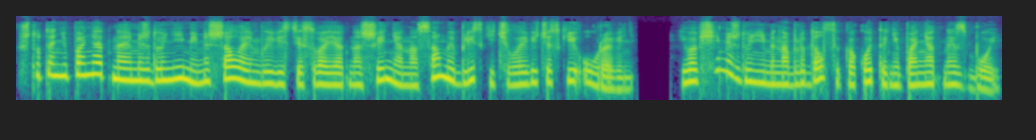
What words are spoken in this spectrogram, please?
Что-то непонятное между ними мешало им вывести свои отношения на самый близкий человеческий уровень, и вообще между ними наблюдался какой-то непонятный сбой.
